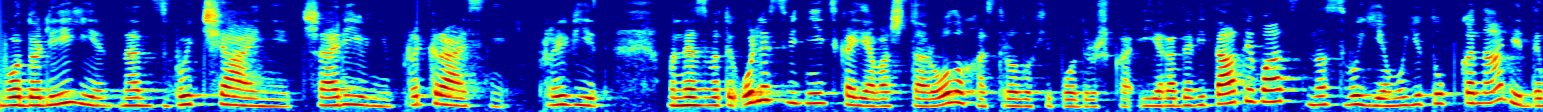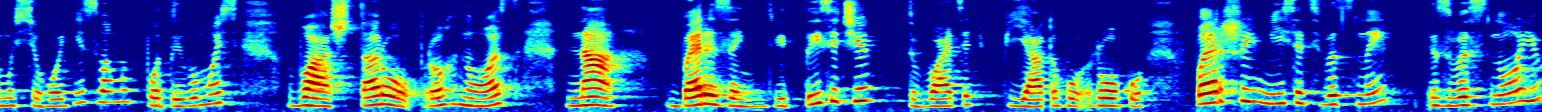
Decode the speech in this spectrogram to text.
Водолії надзвичайні, чарівні, прекрасні. Привіт! Мене звати Оля Свідніцька, я ваш таролог, астролог і подружка. І я рада вітати вас на своєму ютуб-каналі, де ми сьогодні з вами подивимось ваш таро-прогноз на березень 2025 року. Перший місяць весни. З весною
